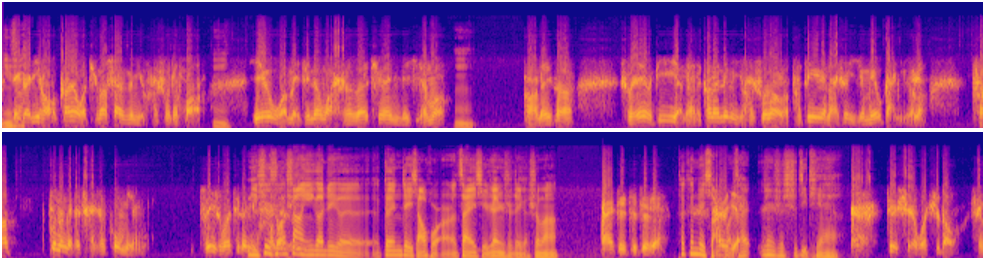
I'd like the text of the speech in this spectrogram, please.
您说那，个你好，刚才我听到上一个女孩说的话，嗯因为我每天的晚上在听你的节目嗯啊，那个，首先有第一点呢，刚才那个女孩说到了，她对那个男生已经没有感觉了，她不能给他产生共鸣，所以说这个你是说上一个这个跟这小伙儿在一起认识这个是吗？哎，对对对对，他跟这小伙才认识十几天，对是我知道，他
